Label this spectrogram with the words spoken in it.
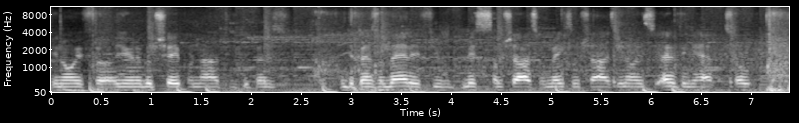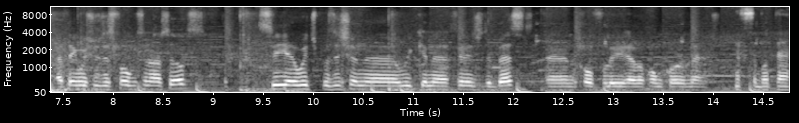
you know, if uh, you're in a good shape or not. It depends. It depends on that. If you miss some shots or make some shots, you know, it's anything can happen. So I think we should just focus on ourselves, see uh, which position uh, we can uh, finish the best, and hopefully have a home court advantage. W sobotę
